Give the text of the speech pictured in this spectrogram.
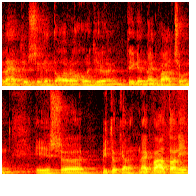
lehetőséget arra, hogy téged megváltson, és mitől kellett megváltani?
